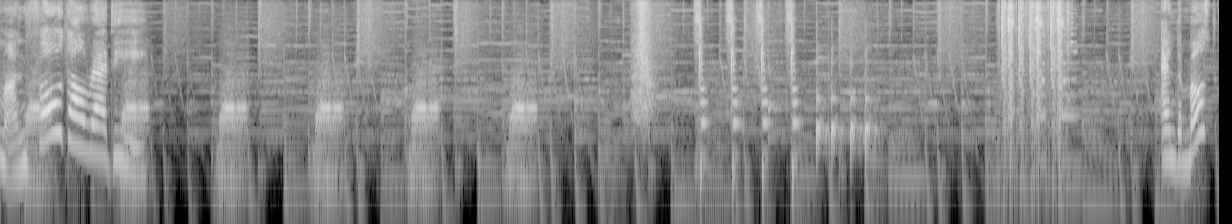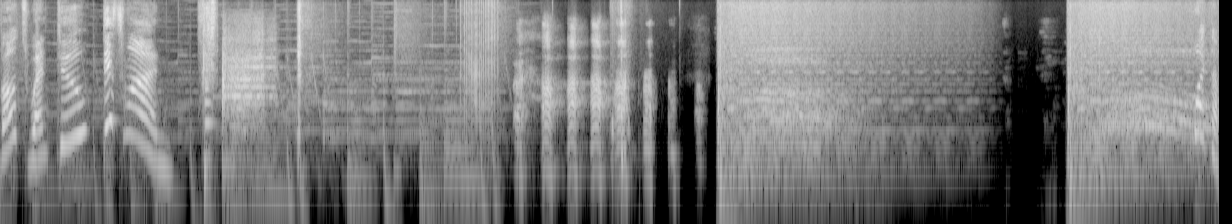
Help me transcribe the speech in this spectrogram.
Vote already. And the most votes went to this one. What a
